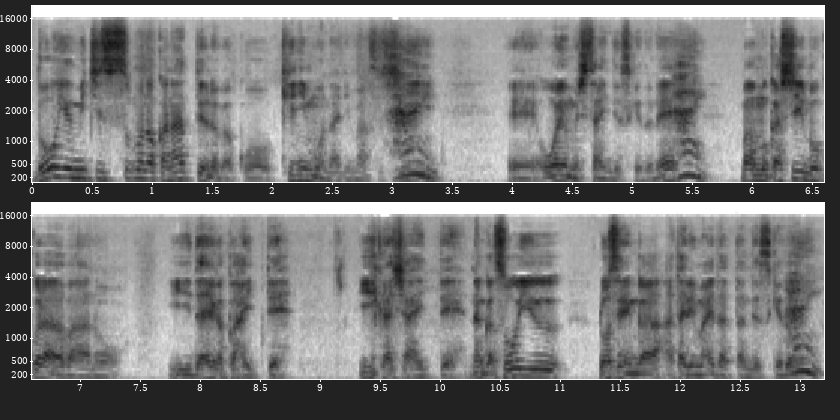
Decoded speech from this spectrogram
どういう道進むのかなっていうのがこう気にもなりますし、はい。えー応援もしたいんですけどね、はい。まあ、昔僕らはあのいい大学入っていい会社入ってなんかそういう路線が当たり前だったんですけど、はい。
